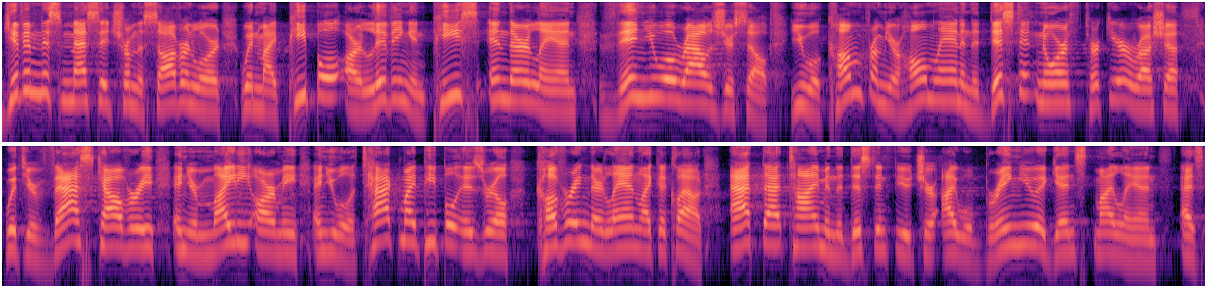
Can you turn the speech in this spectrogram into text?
Give him this message from the sovereign Lord. When my people are living in peace in their land, then you will rouse yourself. You will come from your homeland in the distant north, Turkey or Russia, with your vast cavalry and your mighty army, and you will attack my people Israel, covering their land like a cloud. At that time in the distant future, I will bring you against my land as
